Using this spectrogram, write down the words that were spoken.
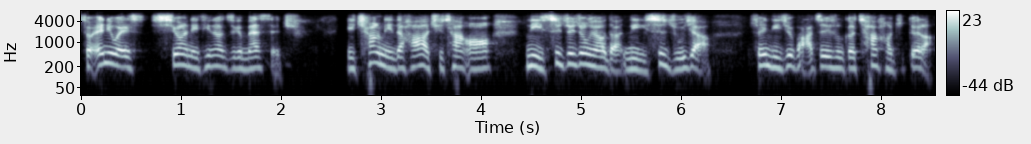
So, anyways，希望你听到这个 message。你唱你的，好好去唱哦。你是最重要的，你是主角，所以你就把这首歌唱好就对了。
